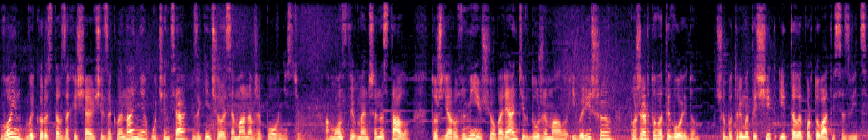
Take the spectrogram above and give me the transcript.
Воїн використав захищаючі заклинання, у ченця закінчилася мана вже повністю, а монстрів менше не стало. Тож я розумію, що варіантів дуже мало і вирішую пожертвувати воїдом, щоб отримати щит і телепортуватися звідси.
